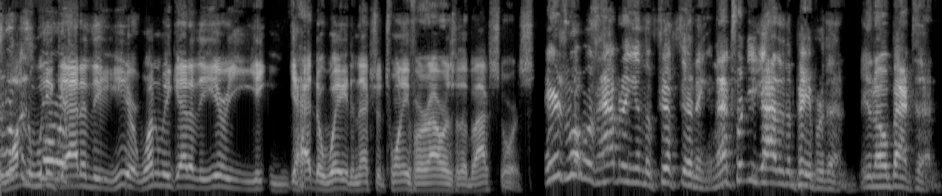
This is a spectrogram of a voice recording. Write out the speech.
one week out of the year, one week out of the year, you, you had to wait an extra twenty four hours for the box scores. Here's what was happening in the fifth inning, and that's what you got in the paper then. You know, back then.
